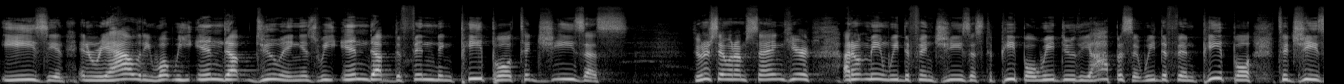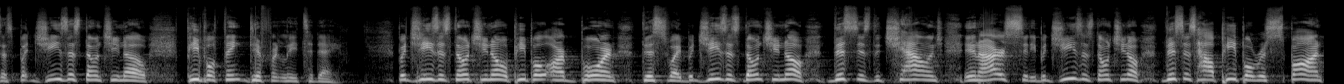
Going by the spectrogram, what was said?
easy. And in reality, what we end up doing is we end up defending people to Jesus. Do you understand what I'm saying here? I don't mean we defend Jesus to people. We do the opposite. We defend people to Jesus. But Jesus, don't you know, people think differently today. But Jesus, don't you know, people are born this way. But Jesus, don't you know, this is the challenge in our city. But Jesus, don't you know, this is how people respond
